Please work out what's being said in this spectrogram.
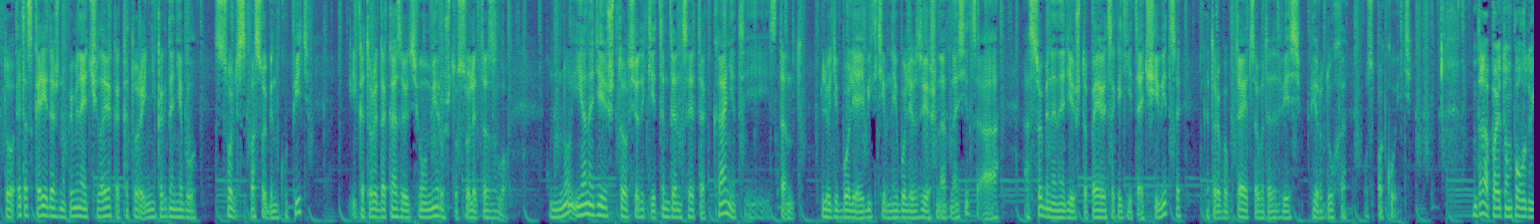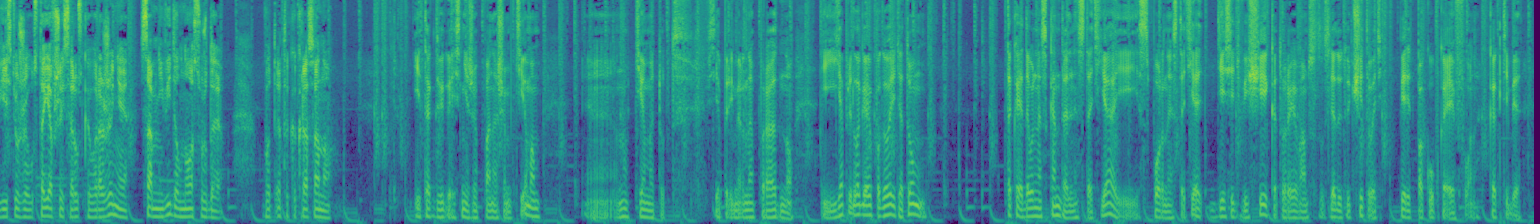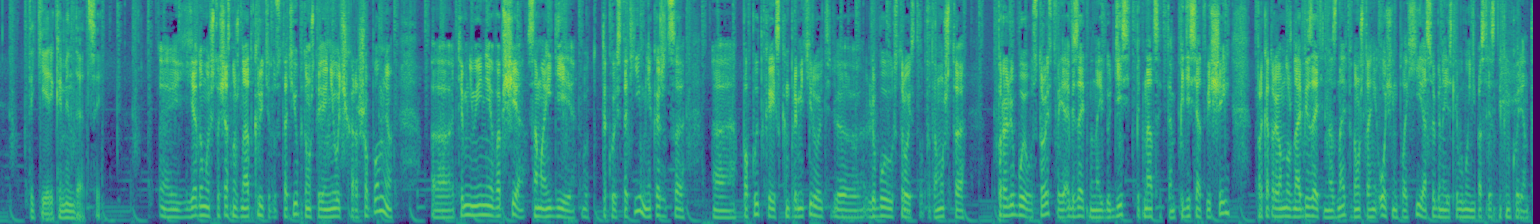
то это скорее даже напоминает человека, который никогда не был соль способен купить, и который доказывает всему миру, что соль это зло. Ну, я надеюсь, что все-таки тенденция эта канет, и станут люди более объективно и более взвешенно относиться, а особенно надеюсь, что появятся какие-то очевидцы, которые попытаются вот этот весь пир духа успокоить. Да, по этому поводу есть уже устоявшееся русское выражение «сам не видел, но осуждаю». Вот это как раз оно. Итак, двигаясь ниже по нашим темам, э, ну, темы тут все примерно про одно. И я предлагаю поговорить о том, такая довольно скандальная статья и спорная статья 10 вещей, которые вам следует учитывать перед покупкой айфона. Как тебе такие рекомендации? Э, я думаю, что сейчас нужно открыть эту статью, потому что я не очень хорошо помню. Э, тем не менее, вообще сама идея вот такой статьи, мне кажется, э, попыткой скомпрометировать любое устройство, потому что про любое устройство я обязательно найду 10, 15, там, 50 вещей, про которые вам нужно обязательно знать, потому что они очень плохие, особенно если вы мой непосредственный конкурент.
